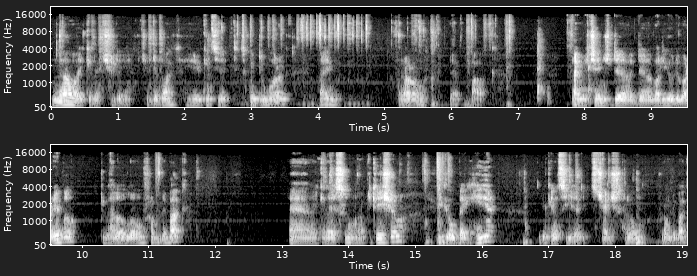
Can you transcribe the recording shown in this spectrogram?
now I can actually check the bug here you can see that it's going to work. I'm from the bug I'm going to change the, the value of the variable to hello low from the bug and I can assume application. If we go back here you can see that it's changed hello from the bug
